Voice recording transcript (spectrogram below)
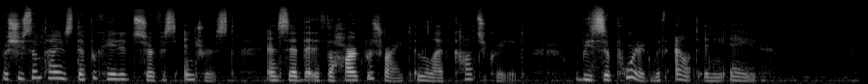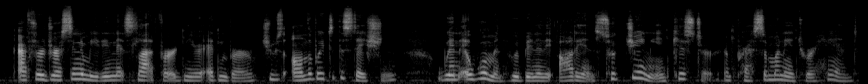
But she sometimes deprecated surface interest, and said that if the heart was right and the life consecrated, would be supported without any aid. After addressing a meeting at Slateford near Edinburgh, she was on the way to the station when a woman who had been in the audience took Janey and kissed her and pressed some money into her hand.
